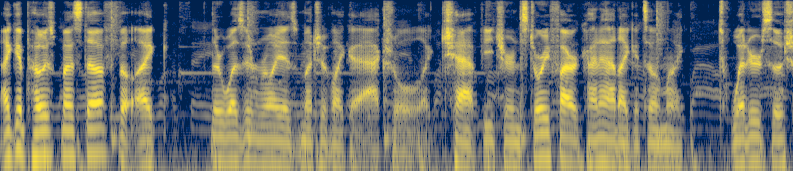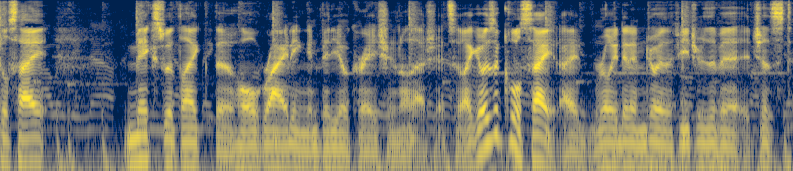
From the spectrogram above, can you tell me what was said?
I could post my stuff, but like there wasn't really as much of like an actual like chat feature. And Storyfire kind of had like its own like Twitter social site mixed with like the whole writing and video creation and all that shit. So like it was a cool site. I really did enjoy the features of it. It just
